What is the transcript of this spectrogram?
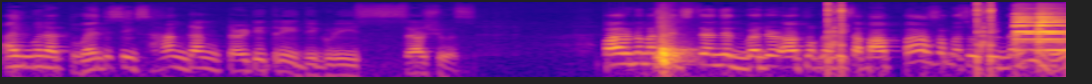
ay mula 26 hanggang 33 degrees Celsius. Para naman sa extended weather outlook natin sa papasok na susunod na linggo,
